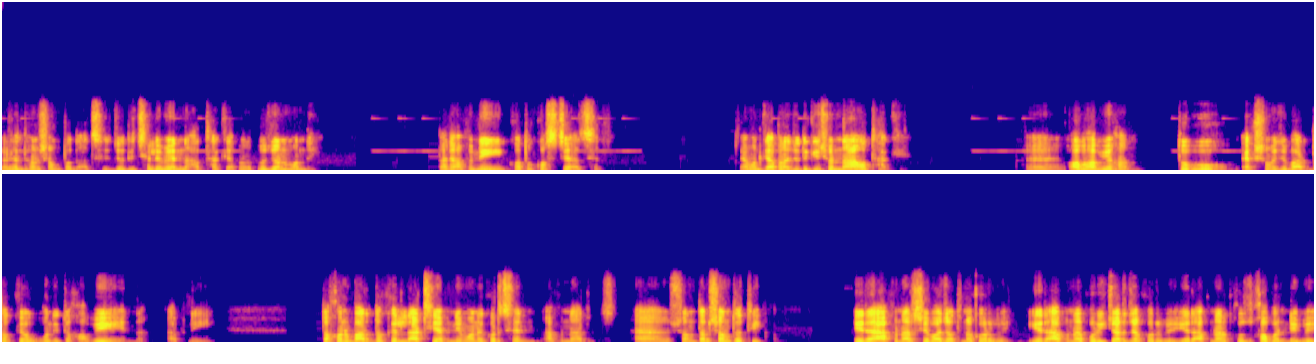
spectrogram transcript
অঢেল ধন সম্পদ আছে। যদি ছেলে মেয়ে না থাকে, আপনার প্রজন্ম নেই, তাহলে আপনি কত কষ্টে আছেন? এমনকি আপনার যদি কিছু নাও থাকে হ্যাঁ অভাবী হন, তবুও একসময় যে বার্ধক্যে উপনীত হবেন আপনি তখন বার্ধক্যের লাঠি আপনি মনে করছেন আপনার হ্যাঁ, সন্তান সন্ততি? এরা আপনার সেবা যত্ন করবে এরা আপনার পরিচর্যা করবে এরা আপনার খোঁজ খবর নেবে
